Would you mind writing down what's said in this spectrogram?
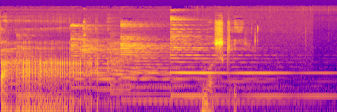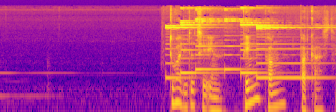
Bare. Måske. Du har lyttet til en Ping Pong podcast.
